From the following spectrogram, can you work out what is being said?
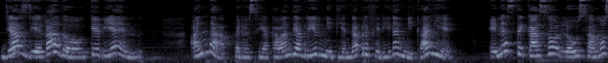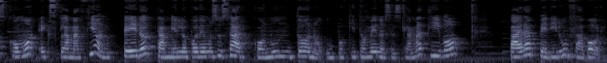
¡Ya has llegado! ¡Qué bien! Anda, pero si acaban de abrir mi tienda preferida en mi calle. En este caso lo usamos como exclamación, pero también lo podemos usar con un tono un poquito menos exclamativo para pedir un favor.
